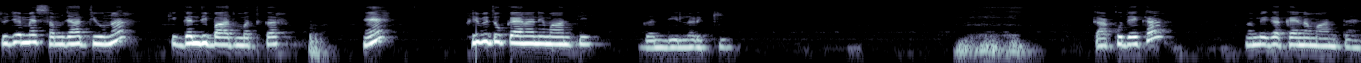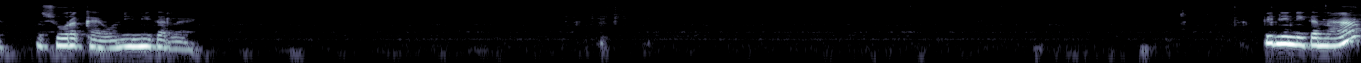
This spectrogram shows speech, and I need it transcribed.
तुझे मैं समझाती हूँ ना कि गंदी बात मत कर, हैं? फिर भी तू कहना नहीं मानती। गंदी लड़की। काकू देखा? मम्मी का कहना मानता है। वो सो रखा है, वो नीनी कर रहा है। फिर नीनी करना हाँ?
